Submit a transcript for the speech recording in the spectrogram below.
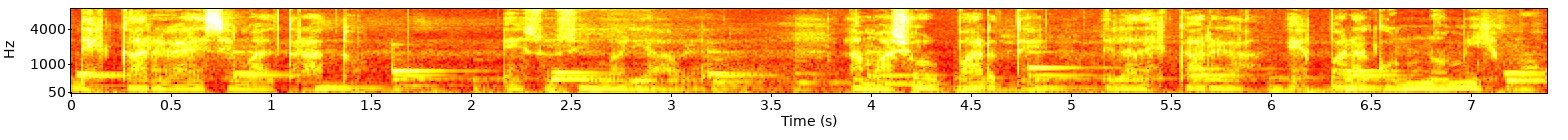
descarga ese maltrato. Eso es invariable la mayor parte de la descarga es para con uno mismo.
